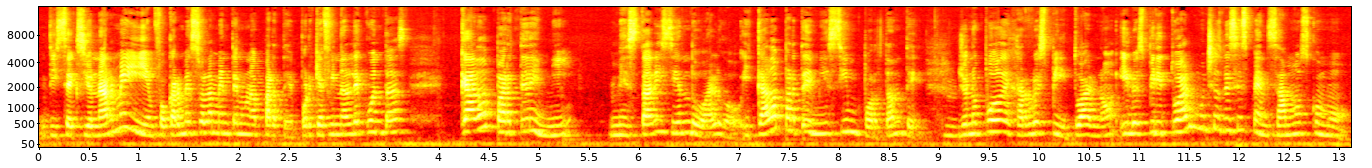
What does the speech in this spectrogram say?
diseccionarme y enfocarme solamente en una parte, porque a final de cuentas, cada parte de mí me está diciendo algo y cada parte de mí es importante. Yo no puedo dejar lo espiritual, ¿no? Y lo espiritual muchas veces pensamos como,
